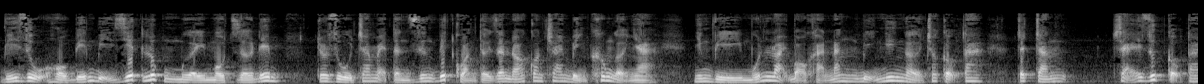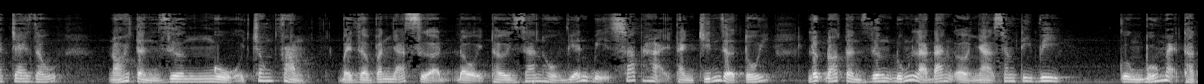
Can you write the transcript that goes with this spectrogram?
Ví dụ Hồ Biến bị giết lúc 11 giờ đêm, Cho dù cha mẹ Tần Dương biết khoảng thời gian đó con trai mình không ở nhà, Nhưng vì muốn loại bỏ khả năng bị nghi ngờ cho cậu ta, Chắc chắn sẽ giúp cậu ta che giấu. Nói Tần Dương ngủ trong phòng. Bây giờ Văn Nhã sửa đổi thời gian Hồ Viễn bị sát hại thành 9 giờ tối Lúc đó Tần Dương đúng là đang ở nhà xem tivi Cùng bố mẹ thật.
